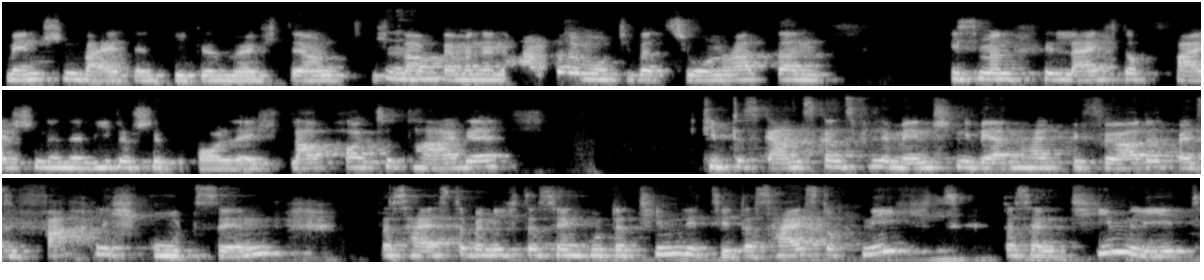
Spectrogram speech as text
Menschen weiterentwickeln möchte. Und ich glaube, mhm. wenn man eine andere Motivation hat, dann ist man vielleicht auch falsch in einer Leadership-Rolle. Ich glaube, heutzutage gibt es ganz, ganz viele Menschen, die werden halt befördert, weil sie fachlich gut sind. Das heißt aber nicht, dass sie ein guter Teamlead sind. Das heißt auch nicht, dass ein Teamlead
